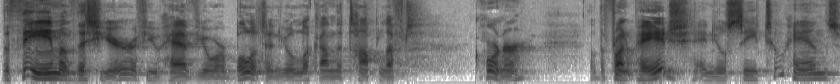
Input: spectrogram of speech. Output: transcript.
The theme of this year, if you have your bulletin, you'll look on the top left corner of the front page and you'll see two hands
